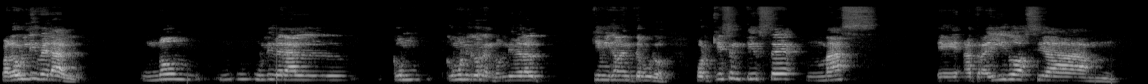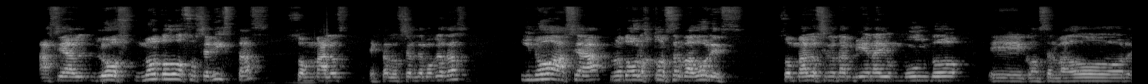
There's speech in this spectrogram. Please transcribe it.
para un liberal, no un liberal común y corriente, un liberal químicamente puro, ¿por qué sentirse más eh, atraído hacia, hacia los no todos socialistas, son malos, están los socialdemócratas, y no hacia no todos los conservadores son malos, sino también hay un mundo eh, conservador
